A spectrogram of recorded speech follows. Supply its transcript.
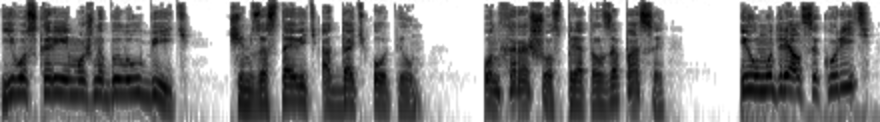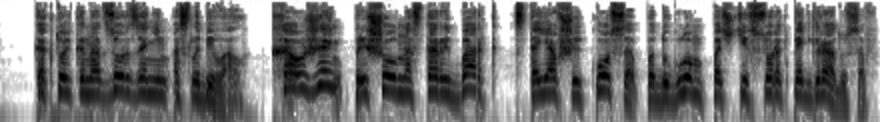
Его скорее можно было убить, чем заставить отдать опиум. Он хорошо спрятал запасы и умудрялся курить, как только надзор за ним ослабевал. Хаожень пришел на старый барк, стоявший косо под углом почти в 45 градусов.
